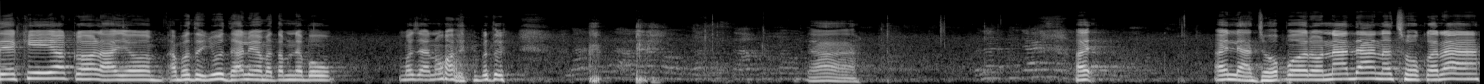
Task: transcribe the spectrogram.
દેખી અકળાય. આ બધું યુદ્ધ હાલ્યું, એમાં તમને બહુ મજા ન આવે બધું. હા. અલ્યા જોપરો નાદાન છોકરા,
